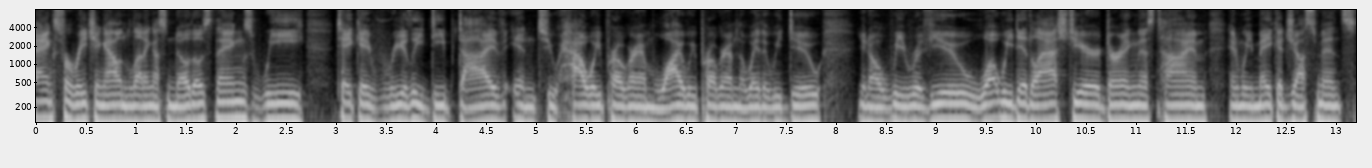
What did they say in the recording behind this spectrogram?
thanks for reaching out and letting us know those things. We take a really deep dive into how we program, why we program the way that we do. You know, we review what we did last year during this time and we make adjustments.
